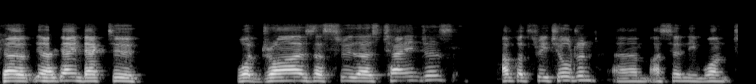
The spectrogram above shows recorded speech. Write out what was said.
So you know, going back to what drives us through those changes. I've got three children. Um, I certainly want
